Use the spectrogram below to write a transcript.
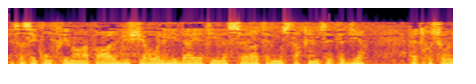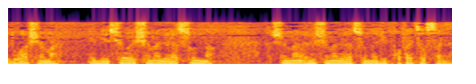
Et ça c'est compris dans la parole du shir wal hidayati la sirat al-mustaqim, c'est-à-dire être sur le droit chemin. Et bien sûr le chemin de la sunnah le chemin de la sunna du prophète sallam.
